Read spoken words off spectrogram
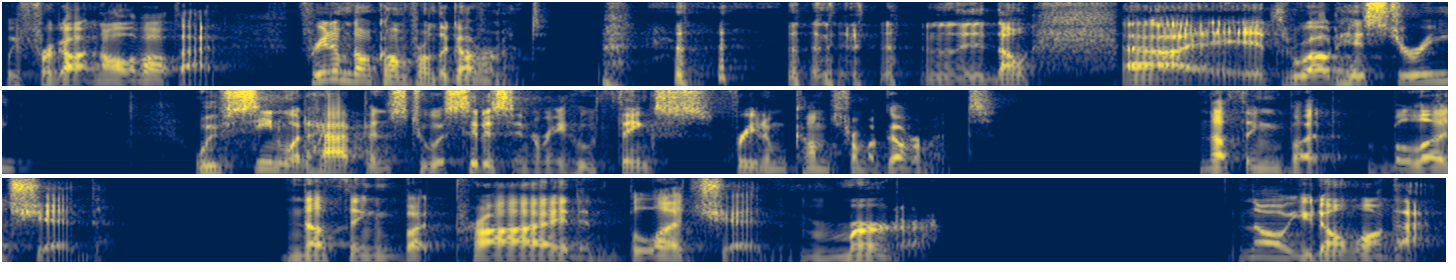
We've forgotten all about that. Freedom don't come from the government. don't. Uh, throughout history, we've seen what happens to a citizenry who thinks freedom comes from a government. Nothing but bloodshed. Nothing but pride and bloodshed, murder. No, you don't want that.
